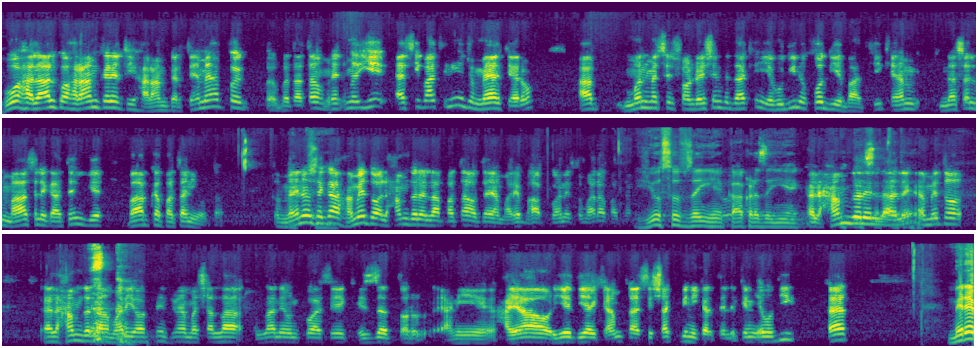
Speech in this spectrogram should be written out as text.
وہ حلال کو حرام کریں تو یہ حرام کرتے ہیں میں آپ کو بتاتا ہوں یہ ایسی بات نہیں ہے جو میں کہہ رہا ہوں آپ من میسج فاؤنڈیشن پہ جا یہودی نے خود یہ بات کی کہ ہم نسل ماں سے لگاتے ہیں یہ باپ کا پتہ نہیں ہوتا تو میں نے اسے اچھا۔ کہا ہمیں تو الحمد للہ پتہ ہوتا ہے ہمارے باپ کون ہے تمہارا پتہ یوسف زئی ہیں کاکڑ زئی ہیں الحمد للہ ہمیں تو الحمد للہ ہماری عورتیں جو ہیں ماشاء اللہ اللہ نے ان کو ایسے ایک عزت اور یعنی حیا اور یہ دیا کہ ہم تو ایسے شک بھی نہیں کرتے لیکن یہودی خیر میرے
